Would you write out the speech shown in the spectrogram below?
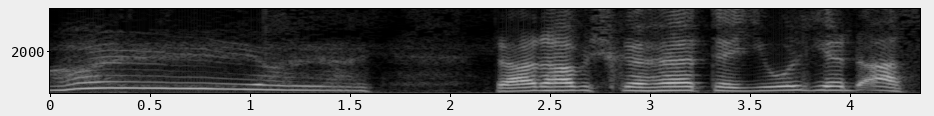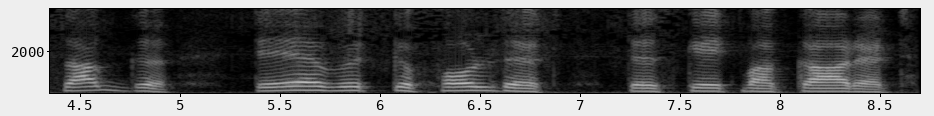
Ei, ei, ei. Dann habe ich gehört, der Julian Assange, der wird gefoltert. Das geht mal gar nicht.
